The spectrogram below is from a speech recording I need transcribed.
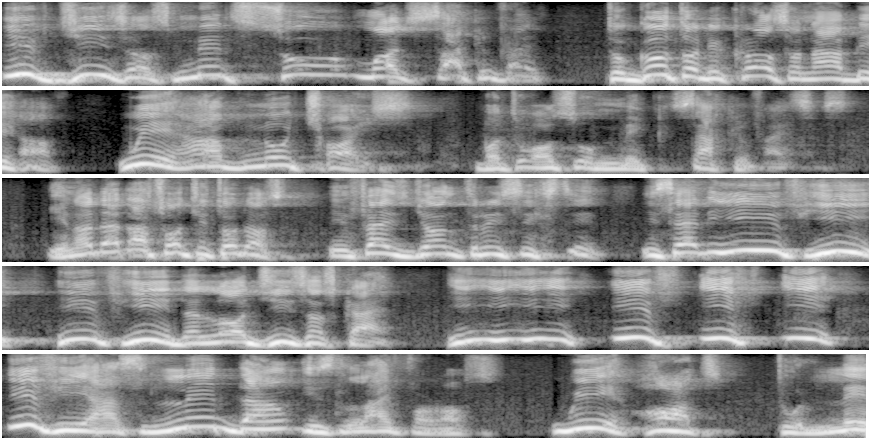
If Jesus made so much sacrifice to go to the cross on our behalf, we have no choice but to also make sacrifices. You know that that's what he told us in First John 3:16. He said, if he, if he, the Lord Jesus Christ, if, if, if, if he has laid down his life for us, we ought to lay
